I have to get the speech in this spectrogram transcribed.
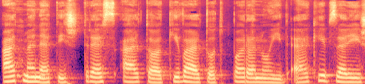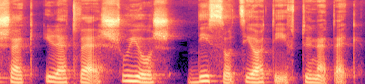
átmeneti stressz által kiváltott paranoid elképzelések, illetve súlyos, diszociatív tünetek.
